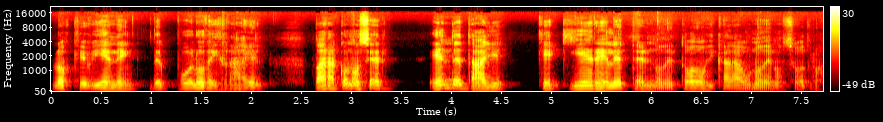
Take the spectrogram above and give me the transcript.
los que vienen del pueblo de Israel para conocer en detalle ¿Qué quiere el Eterno de todos y cada uno de nosotros?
